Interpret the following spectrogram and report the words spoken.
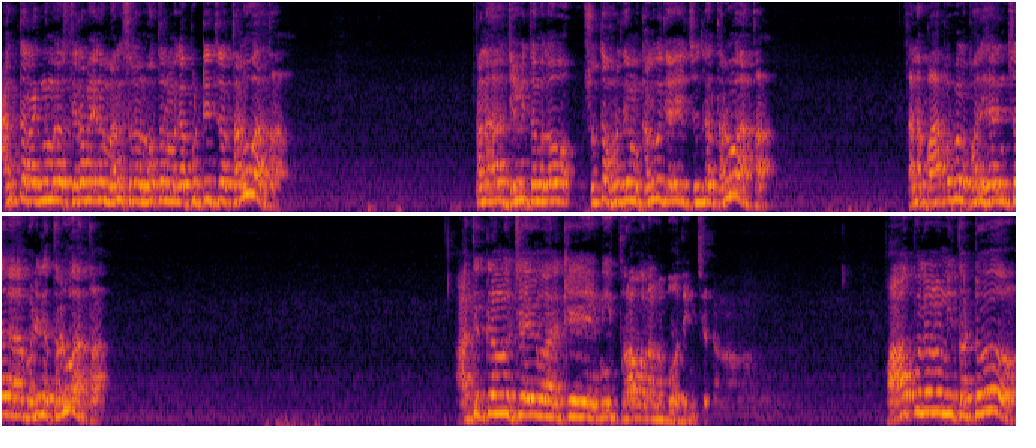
అంతరంగంలో స్థిరమైన మనసులో నూతనముగా పుట్టించిన తరువాత తన జీవితంలో శుద్ధ హృదయం కలుగు చేయించిన తరువాత తన పాపములు పరిహరించబడిన తరువాత అతిక్రమం చేయు వారికి నీ త్రోవలను బోధించదను. పాపులను నీ తట్టు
